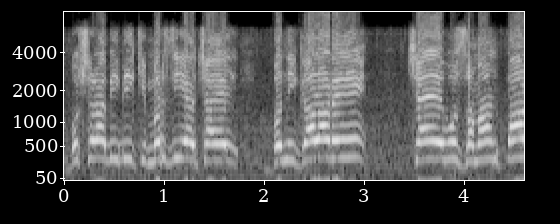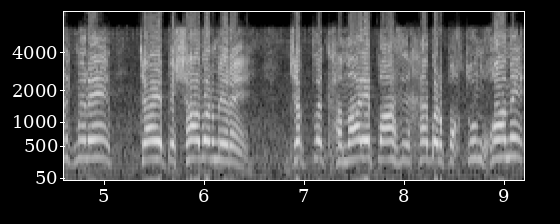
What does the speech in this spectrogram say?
बुशरा बीबी की मर्ज़ी है, चाहे बनी गाला रहें, चाहे वो जमान पार्क में रहें, चाहे पेशावर में रहें। जब तक हमारे पास खैबर पख्तूनख्वा में,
